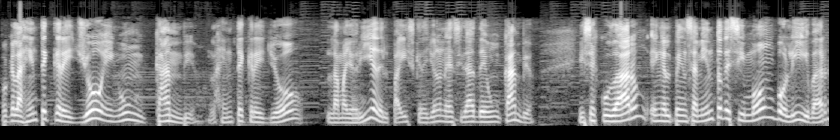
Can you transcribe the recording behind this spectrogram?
Porque la gente creyó en un cambio, la gente creyó, la mayoría del país creyó en la necesidad de un cambio. Y se escudaron en el pensamiento de Simón Bolívar,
